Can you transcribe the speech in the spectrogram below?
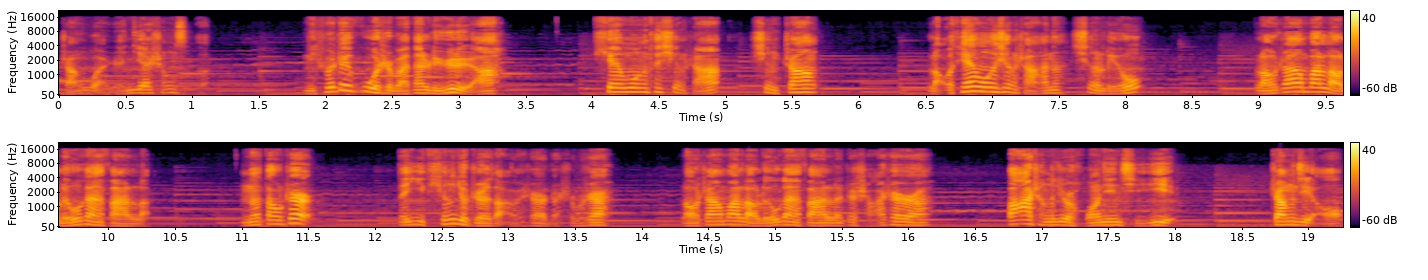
掌管人间生死。你说这故事吧，咱捋捋啊。天翁他姓啥？姓张。老天翁姓啥呢？姓刘。老张把老刘干翻了。那到这儿，那一听就知道咋回事了，是不是？老张把老刘干翻了，这啥事儿啊？八成就是黄巾起义。张角，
